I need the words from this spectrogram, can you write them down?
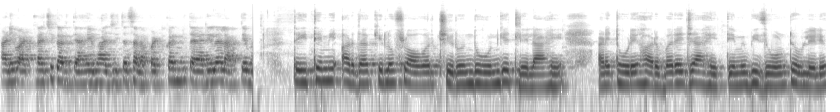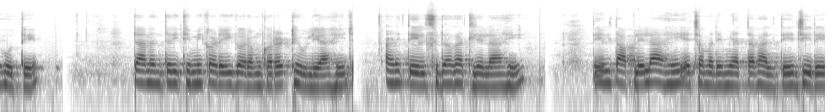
आणि वाटणाची करते आहे भाजी तर चला पटकन मी तयारीला लागते. तर इथे मी अर्धा किलो फ्लॉवर चिरून धुवून घेतलेला आहे. आणि थोडे हरभरे जे आहेत ते मी भिजवून ठेवलेले होते. त्यानंतर इथे मी कढई गरम करत ठेवली आहे आणि तेलसुद्धा घातलेलं आहे. तेल तापलेलं आहे. याच्यामध्ये मी आत्ता घालते जिरे.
